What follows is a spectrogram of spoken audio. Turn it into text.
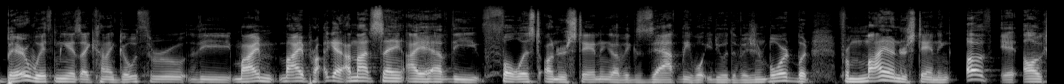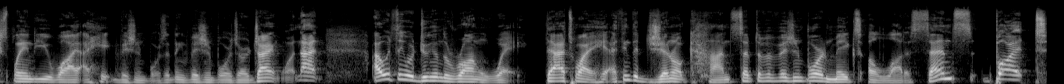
bear with me as I kind of go through the my my pro- again. I'm not saying I have the fullest understanding of exactly what you do with the vision board, but from my understanding of it, I'll explain to you why I hate vision boards. I think vision boards are a giant. Not. I would say we're doing them the wrong way. That's why I hate. I think the general concept of a vision board makes a lot of sense, but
